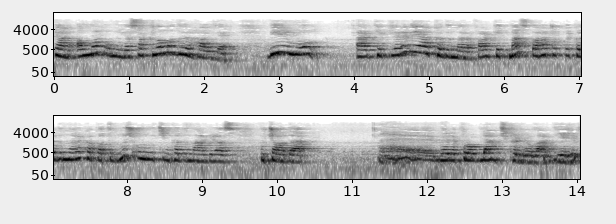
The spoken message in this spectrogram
Yani Allah onu yasaklamadığı halde bir yol erkeklere veya kadınlara fark etmez. Daha çok da kadınlara kapatılmış. Onun için kadınlar biraz bu çağda e, böyle problem çıkarıyorlar diyelim.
